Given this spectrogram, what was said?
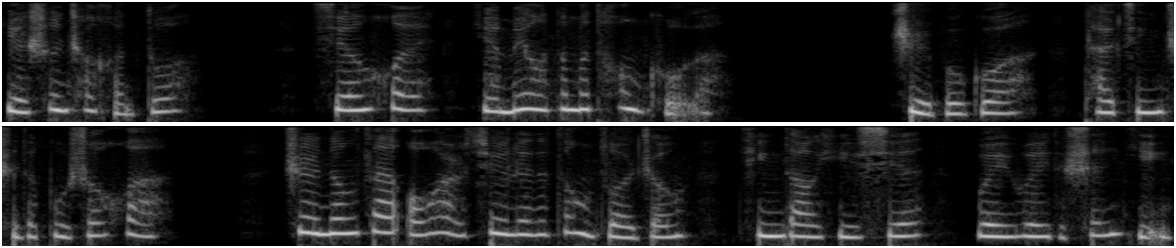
也顺畅很多，贤惠也没有那么痛苦了，只不过他矜持的不说话。只能在偶尔剧烈的动作中听到一些微微的呻吟。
